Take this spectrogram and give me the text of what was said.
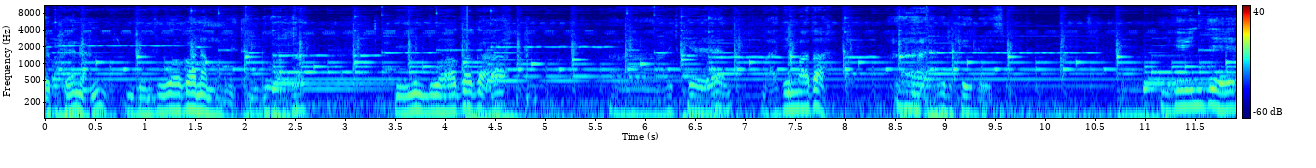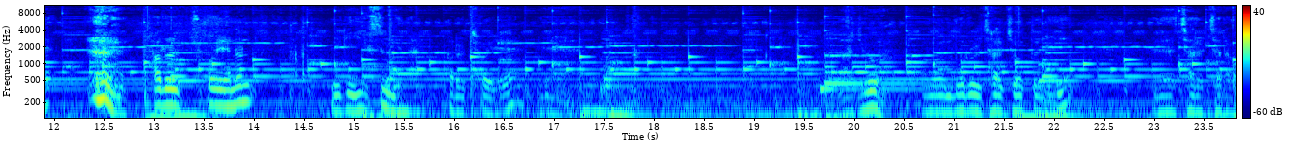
옆에는 무화과 나무입니다. 무화과. 이 무화과가 아, 이렇게 마디마다 아, 이렇게 되어 있습니다. 이게 이제 8월 초에는 이게 익습니다. 8월 초에. 예. 아주 어, 물을 잘 줬더니 예, 잘 자라고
